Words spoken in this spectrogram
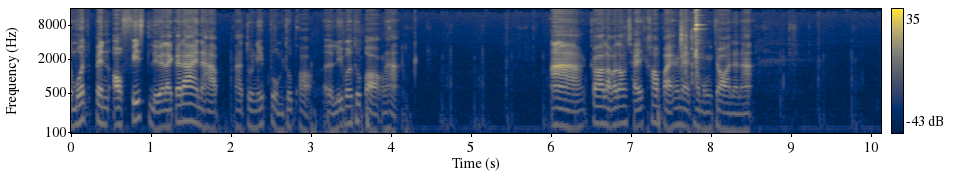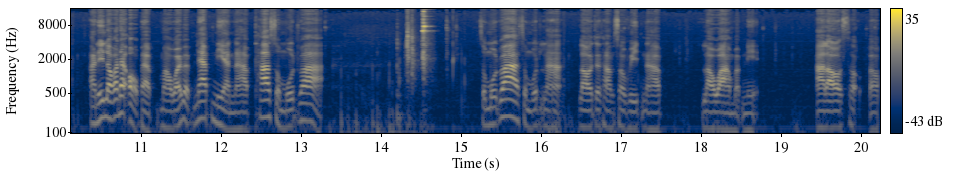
สมมติเป็นออฟฟิศหรืออะไรก็ได้นะครับอ่าตัวนี้ปุ่มทุบออกเออลิเวอร์ทุบออกนะฮะอ่าก็เราก็ต้องใช้เข้าไปข้างในทำวงจรนะนะอันนี้เราก็ได้ออกแบบมาไว้แบบแนบเนียนนะครับ ถ้าสมมุติว่า สมมุติว่าสมมตินะฮะเราจะทำสวิตช์นะครับ เราวางแบบนี้อ่าเราเรา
